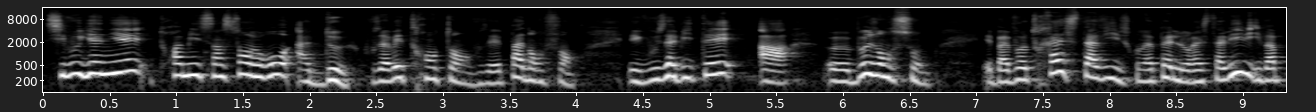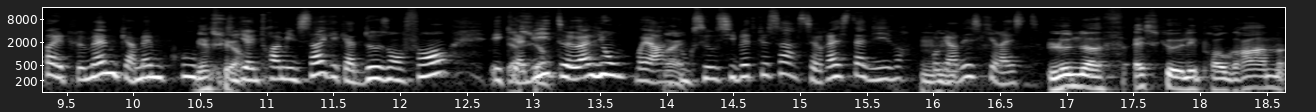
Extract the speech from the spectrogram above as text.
Si vous gagnez 3500 euros à deux, vous avez 30 ans, vous n'avez pas d'enfant, et que vous habitez à euh, Besançon, et ben votre reste à vivre, ce qu'on appelle le reste à vivre, il va pas être le même qu'un même couple qui gagne 3005 et qui a deux enfants et qui Bien habite euh, à Lyon. Voilà. Ouais. Donc, c'est aussi bête que ça. C'est le reste à vivre. Mhm. Regardez ce qui reste. Le neuf, est-ce que les programmes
